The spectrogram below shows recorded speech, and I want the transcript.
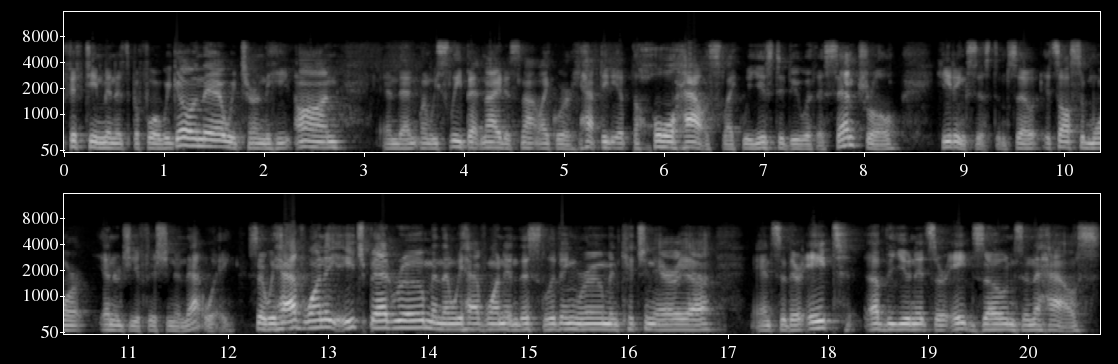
15 minutes before we go in there, we turn the heat on. And then when we sleep at night, it's not like we have to heat up the whole house like we used to do with a central heating system. So it's also more energy efficient in that way. So we have one in each bedroom, and then we have one in this living room and kitchen area. And so there are eight of the units or eight zones in the house.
